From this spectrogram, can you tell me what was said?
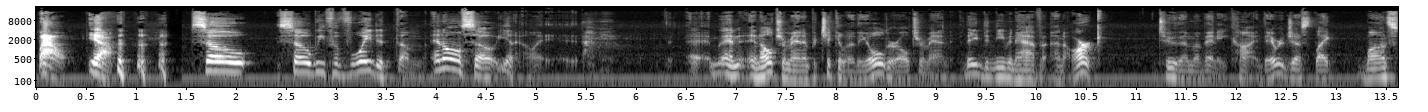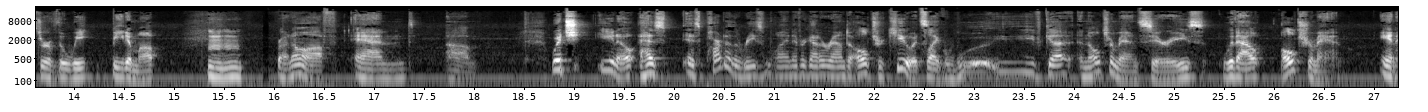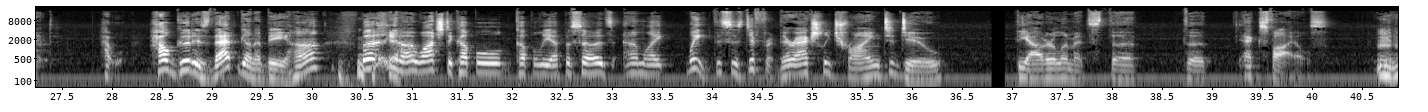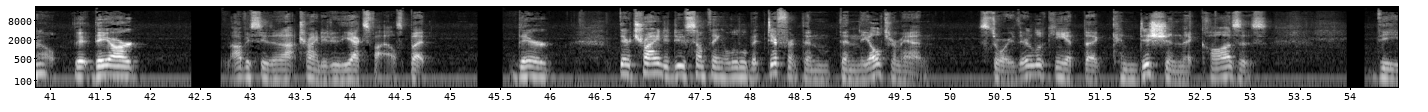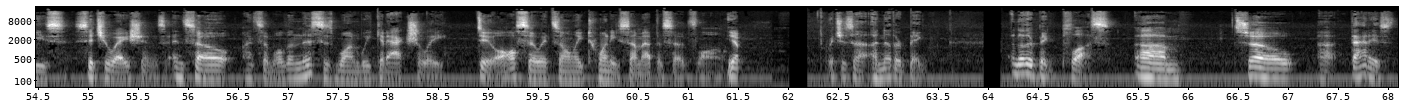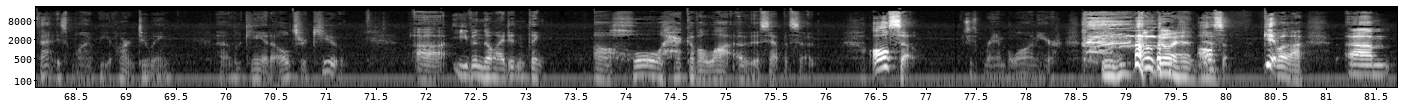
Wow. Yeah. so so we've avoided them, and also you know, eh, and, and Ultraman in particular, the older Ultraman, they didn't even have an arc to them of any kind. They were just like monster of the week, beat 'em up, run off, and um, which you know has is part of the reason why I never got around to Ultra Q. It's like wh- you've got an Ultraman series without Ultraman in it. How how good is that gonna be, huh? But you know, I watched a couple couple of the episodes, and I'm like, wait, this is different. They're actually trying to do the Outer Limits, the the X Files. You mm-hmm. know, they, they are obviously they're not trying to do the X Files, but they're they're trying to do something a little bit different than than the Ultraman story. They're looking at the condition that causes these situations, and so I said, well, then this is one we could actually do. Also, it's only twenty some episodes long Yep. which is a, another big another big plus. Um, so uh, that is that is why we are doing uh, looking at Ultra Q. Uh, even though I didn't think a whole heck of a lot of this episode. Also, just ramble on here. Oh, go ahead. Also, yeah, well, uh, um,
